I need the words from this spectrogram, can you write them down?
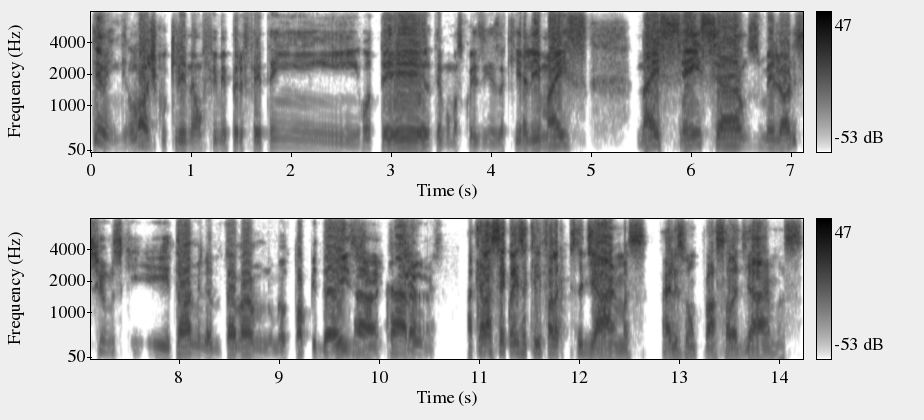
Tem, lógico que ele não é um filme perfeito em roteiro, tem algumas coisinhas aqui e ali, mas na essência é um dos melhores filmes que tá, na- tá no meu top 10 Ah, de cara. filmes. Aquela sequência que ele fala que precisa de armas. Aí eles vão pra uma sala de armas.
